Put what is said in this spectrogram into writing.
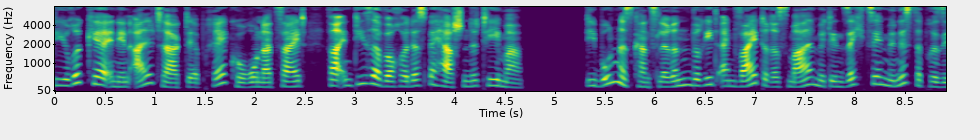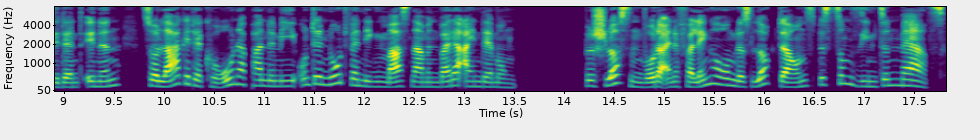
Die Rückkehr in den Alltag der Prä-Corona-Zeit war in dieser Woche das beherrschende Thema. Die Bundeskanzlerin beriet ein weiteres Mal mit den 16 Ministerpräsidentinnen zur Lage der Corona-Pandemie und den notwendigen Maßnahmen bei der Eindämmung. Beschlossen wurde eine Verlängerung des Lockdowns bis zum 7. März.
